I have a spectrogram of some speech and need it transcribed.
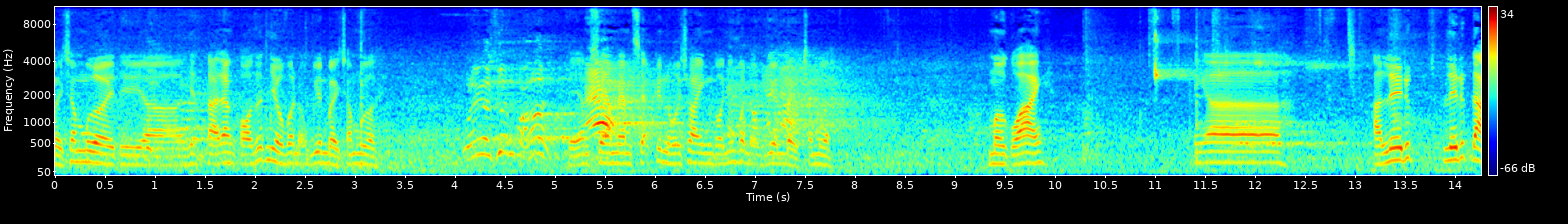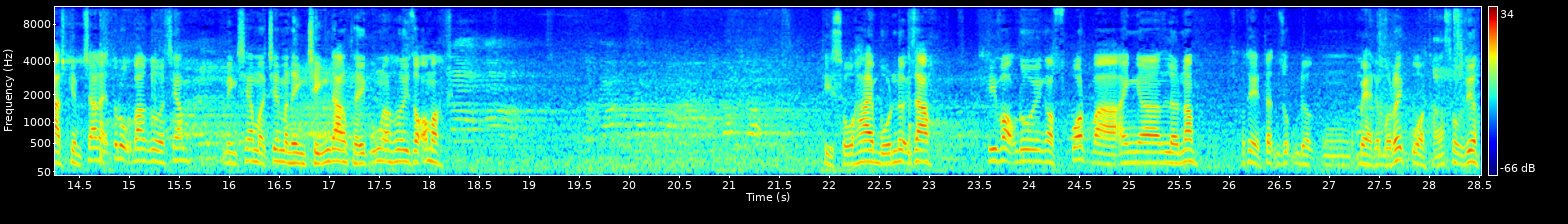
710 thì uh, hiện tại đang có rất nhiều vận động viên 710 Để em xem em sẽ kết nối cho anh có những vận động viên 710 Mời của anh Anh uh, à, Lê Đức Lê Đức Đạt kiểm tra lại tốc độ 3G xem. Mình xem ở trên màn hình chính đang thấy cũng là hơi rõ mà. Tỷ số 24 lợi giao. Hy vọng đôi Ngọc Sport và anh uh, L5 có thể tận dụng được bẻ được break của thắng sầu riêng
